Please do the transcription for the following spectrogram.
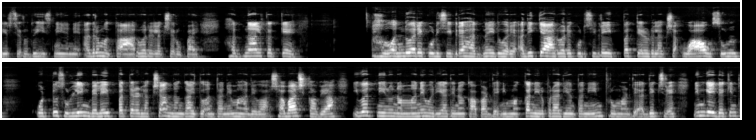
ತೀರಿಸಿರೋದು ಈ ಸ್ನೇಹನೇ. ಅದರ ಮೊತ್ತ ಆರೂವರೆ ಲಕ್ಷ ರೂಪಾಯಿ. ಹದಿನಾಲ್ಕಕ್ಕೆ ಒಂದೂವರೆ ಕೂಡಿಸಿದರೆ ಹದಿನೈದುವರೆ. ಅದಕ್ಕೆ ಆರೂವರೆ ಕೂಡಿಸಿದರೆ ಇಪ್ಪತ್ತೆರಡು ಲಕ್ಷ. ವಾವ್ ಸುಳ್ಳು ಒಟ್ಟು ಸುಳ್ಳಿನ ಬೆಲೆ ಇಪ್ಪತ್ತೆರಡು ಲಕ್ಷ ಅಂದಂಗಾಯ್ತು ಅಂತಾನೆ ಮಹಾದೇವ. ಶಬಾಷ್ ಕಾವ್ಯ ಇವತ್ತು ನೀನು ನಮ್ಮ ಮನೆ ಮರ್ಯಾದೆನ ಕಾಪಾಡಿದೆ, ನಿಮ್ಮಕ್ಕ ನಿರಪರಾಧಿ ಅಂತ ನೀನು ಪ್ರೂವ್ ಮಾಡಿದೆ. ಅಧ್ಯಕ್ಷರೇ, ನಿಮಗೆ ಇದಕ್ಕಿಂತ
